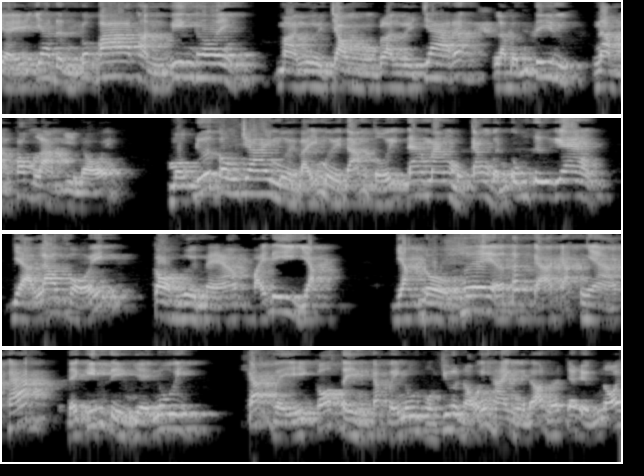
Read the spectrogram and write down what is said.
vậy, gia đình có ba thành viên thôi, mà người chồng là người cha đó là bệnh tim, nằm không làm gì nổi. Một đứa con trai 17 18 tuổi đang mang một căn bệnh ung thư gan và lao phổi, còn người mẹ phải đi giặt giặt đồ thuê ở tất cả các nhà khác để kiếm tiền về nuôi các vị có tiền các vị nuôi còn chưa nổi hai người đó nữa chứ đừng nói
